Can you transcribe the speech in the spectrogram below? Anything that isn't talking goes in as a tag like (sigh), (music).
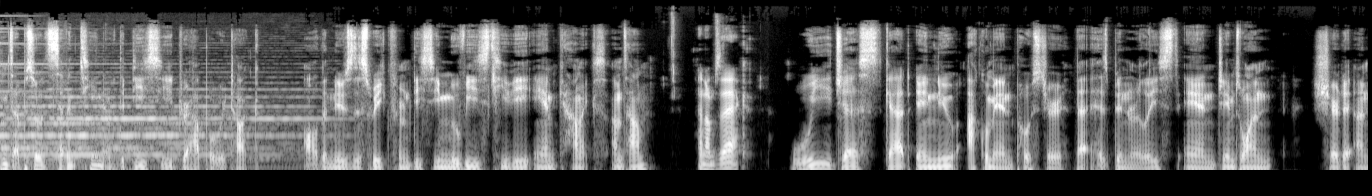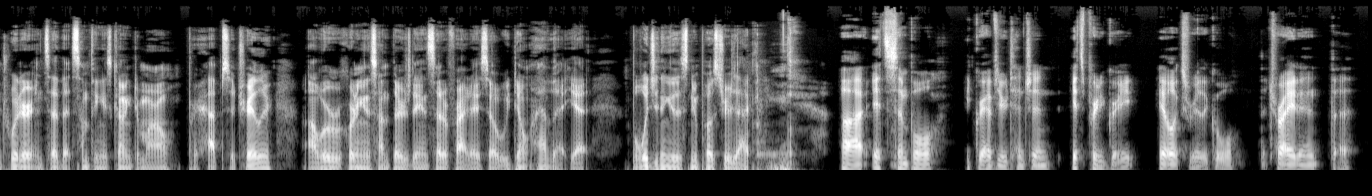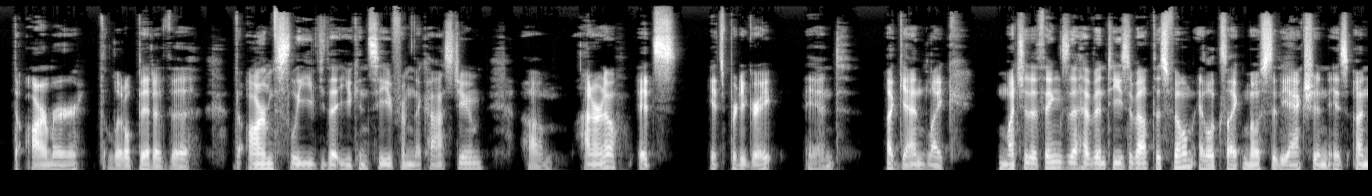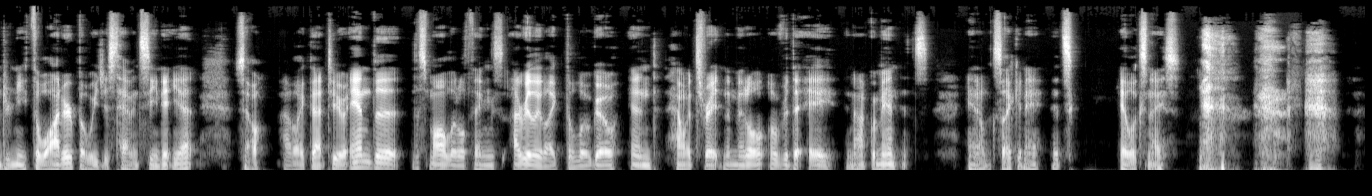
Welcome to episode 17 of the DC Drop, where we talk all the news this week from DC movies, TV, and comics. I'm Tom. And I'm Zach. We just got a new Aquaman poster that has been released, and James Wan shared it on Twitter and said that something is coming tomorrow, perhaps a trailer. Uh, we're recording this on Thursday instead of Friday, so we don't have that yet. But what'd you think of this new poster, Zach? Uh, it's simple. It grabs your attention. It's pretty great. It looks really cool. The trident, the the armor, the little bit of the the arm sleeve that you can see from the costume. Um, I don't know. It's it's pretty great. And again, like much of the things that have been teased about this film, it looks like most of the action is underneath the water, but we just haven't seen it yet. So I like that too. And the the small little things. I really like the logo and how it's right in the middle over the A in Aquaman. It's and it looks like an A. It's it looks nice. (laughs)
